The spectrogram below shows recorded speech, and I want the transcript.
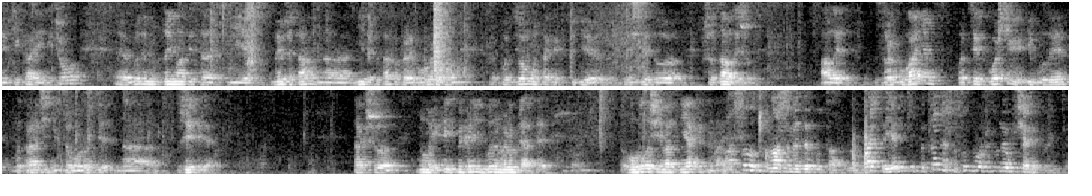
не втікає нічого. Е, Будемо займатися і ми вже там на дні депутата переговоримо по цьому, так як тоді прийшли до що залишок. Але з рахуванням оцих коштів, які були потрачені в цьому році на жителя. Так що ну, якийсь механізм будемо виробляти. Оголошень у вас ніяких немає? А що з нашими депутатами? Бачите, є такі питання, що тут можуть вони взагалі прийти.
